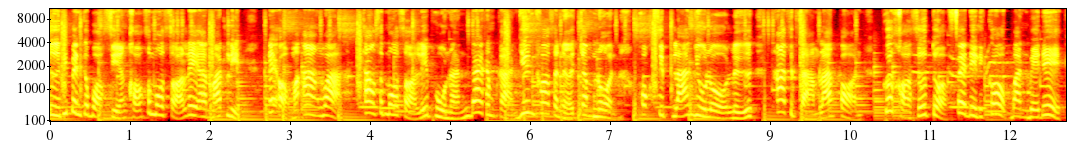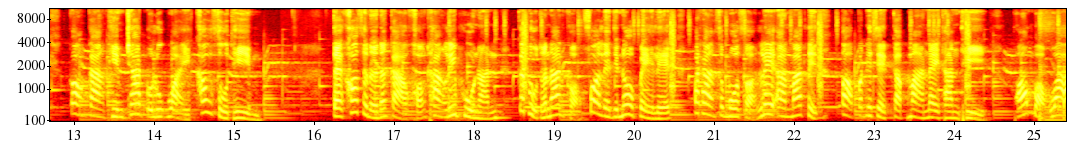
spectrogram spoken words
สื่อที่เป็นกระบอกเสียงของสโมสรเรอัลมาดริดได้ออกมาอ้างว่า ทางสโมสรลิพูนั้นได้ทำการยื่นข้อเสนอจำนวน 60 ล้านยูโรหรือ 53 ล้านปอนด์เพื่อขอซื้อตัวเฟเดริโกบันเบเดกองกลางทีมชาติอุรุกวัยเข้าสู่ทีมแต่ข้อเสนอดังกล่าวของทางลิพูนั้น ก็ถูกทางด้านของฟอร์เรนติโนเปเรสประธานสโมสรเลอัลมาดริดตอบปฏิเสธกลับมาในทันที พร้อมบอกว่า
